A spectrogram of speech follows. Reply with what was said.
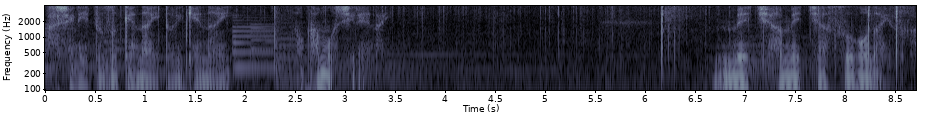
走り続けないといけないのかもしれない。めちゃめちゃすごないですか？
